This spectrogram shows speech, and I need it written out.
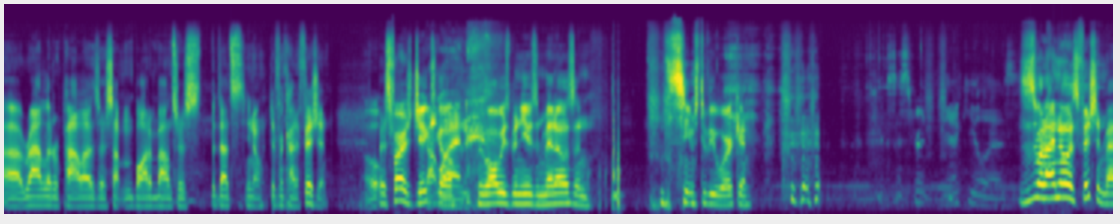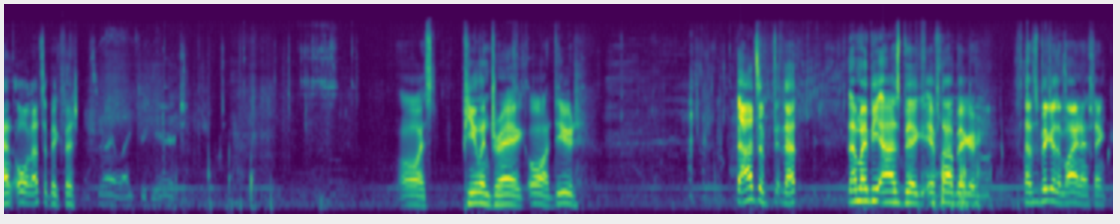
uh, rattling rapalas or something bottom bouncers. But that's you know different kind of fishing. Oh, But as far as jigs go, one. we've always been using minnows and seems to be working. this is ridiculous. This is what I know is fishing, man. Oh, that's a big fish. That's what I like to hear. Oh, it's peel and drag. Oh, dude. That's a that that might be as big, if not bigger. That's bigger than mine, I think.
